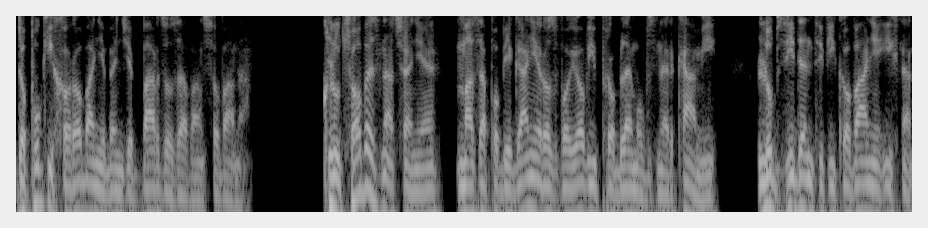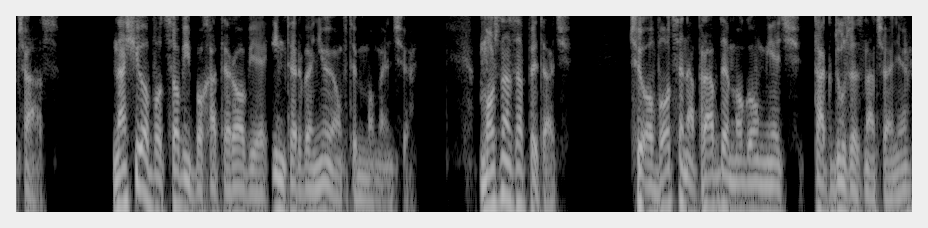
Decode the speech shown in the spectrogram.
dopóki choroba nie będzie bardzo zaawansowana. Kluczowe znaczenie ma zapobieganie rozwojowi problemów z nerkami lub zidentyfikowanie ich na czas. Nasi owocowi bohaterowie interweniują w tym momencie. Można zapytać, czy owoce naprawdę mogą mieć tak duże znaczenie?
